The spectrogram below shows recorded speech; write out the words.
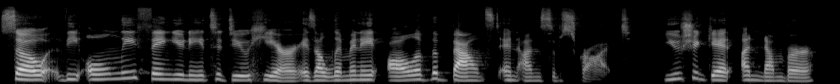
So the only thing you need to do here is eliminate all of the bounced and unsubscribed. You should get a number.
